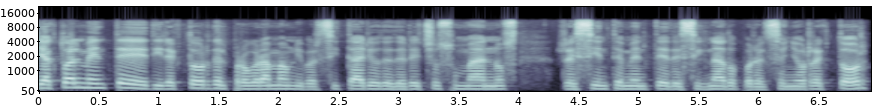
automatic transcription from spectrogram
y actualmente director del Programa Universitario de Derechos Humanos, recientemente designado por el señor rector,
